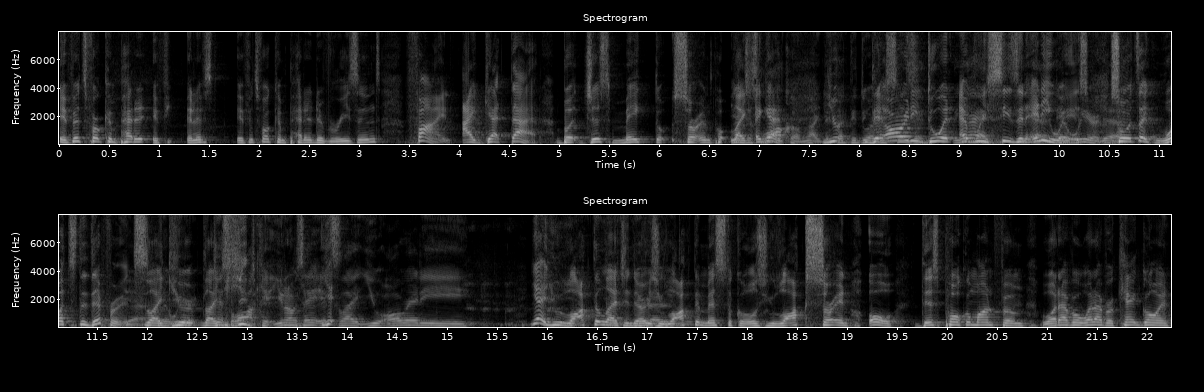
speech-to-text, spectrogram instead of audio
if it's for competitive, if and if if it's for competitive reasons, fine, I get that. But just make the certain po- like just again, like they- like they do they already season. do it every Yeah, season yeah, they're anyways. weird, yeah. So it's like, what's the difference? Yeah, like you're like just you- lock it. You know what I'm saying? It's like you already. yeah, you lock the legendaries, you lock the mysticals, you lock certain. Oh, this Pokemon from whatever, whatever can't go in,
